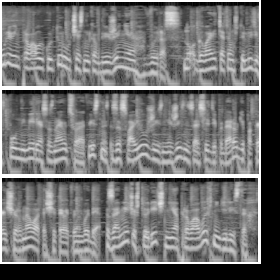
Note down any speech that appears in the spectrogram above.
Уровень правовой культуры участников движения вырос. Но говорить о том, что люди в полной мере осознают свою ответственность за свою жизнь и жизнь соседей по дороге, пока еще рановато, считают в МВД. Замечу, что речь не о правовых нигилистах,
